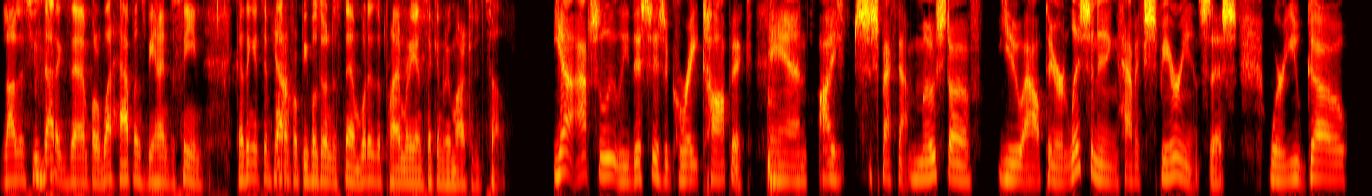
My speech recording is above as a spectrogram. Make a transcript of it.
Now, let's use mm-hmm. that example. What happens behind the scene? I think it's important yeah. for people to understand what is a primary and secondary market itself. Yeah, absolutely. This is a great topic. And I suspect that most of you out there listening have experienced this where you go,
